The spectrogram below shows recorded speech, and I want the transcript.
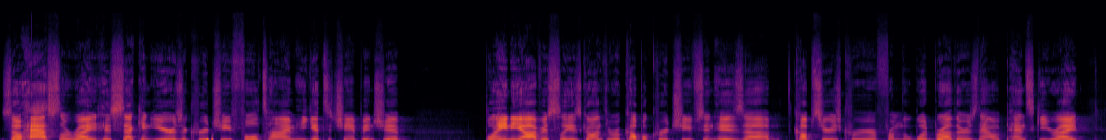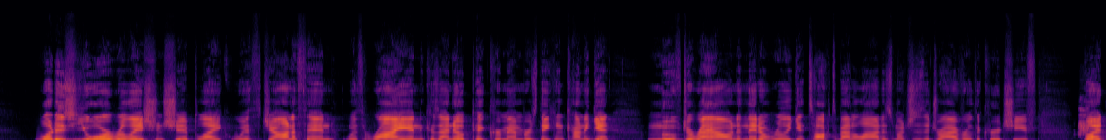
So Hassler, right? His second year as a crew chief full time, he gets a championship. Blaney obviously has gone through a couple crew chiefs in his uh, Cup Series career from the Wood brothers, now at Penske, right? What is your relationship like with Jonathan, with Ryan? Because I know pit crew members, they can kind of get moved around and they don't really get talked about a lot as much as the driver or the crew chief. But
